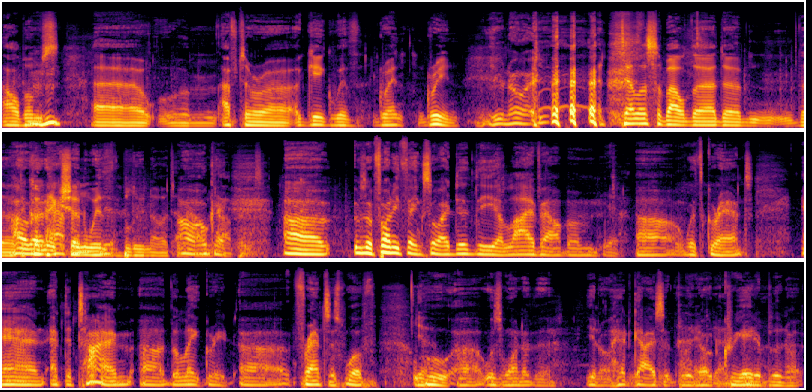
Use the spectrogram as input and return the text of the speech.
albums Mm-hmm. uh, um, after uh, a gig with Grant Green. You know it. Tell us about the the, the, the connection with Yeah. Blue Note. And Oh, it okay. happened. Uh, it was a funny thing. So I did the uh, live album Yeah. uh, with Grant, and at the time, uh, the late great uh, Francis Wolff, Yeah. who uh, was one of the you know head guys at Blue Note, created Blue Note,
